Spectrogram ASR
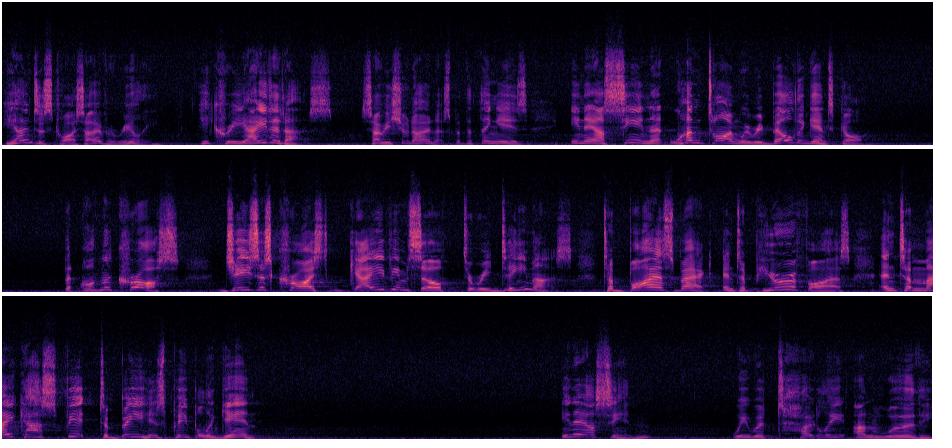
He owns us twice over, really. He created us, so He should own us. But the thing is, in our sin, at one time we rebelled against God. But on the cross, Jesus Christ gave himself to redeem us, to buy us back, and to purify us, and to make us fit to be his people again. In our sin, we were totally unworthy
